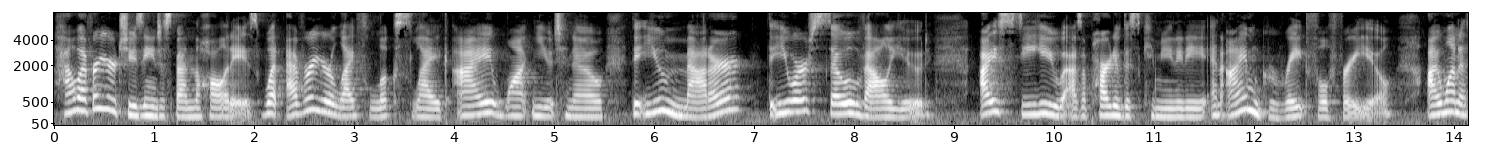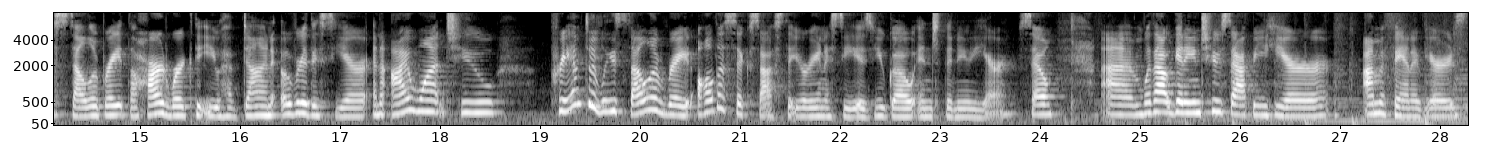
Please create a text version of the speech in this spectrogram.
however you're choosing to spend the holidays, whatever your life looks like, I want you to know that you matter, that you are so valued. I see you as a part of this community and I'm grateful for you. I want to celebrate the hard work that you have done over this year and I want to preemptively celebrate all the success that you're going to see as you go into the new year. So, um, without getting too sappy here, I'm a fan of yours.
